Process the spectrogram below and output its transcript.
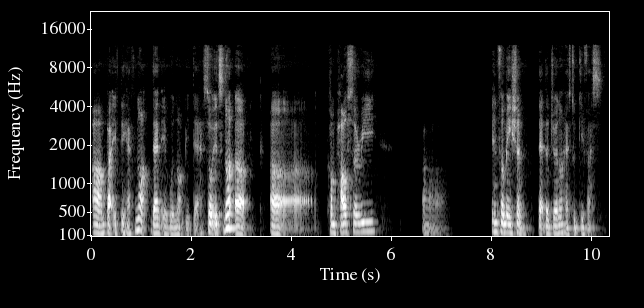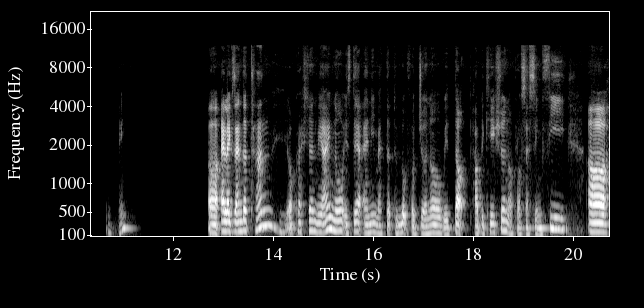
Um, but if they have not, then it will not be there. So it's not a, a compulsory uh, information that the journal has to give us. Okay. Uh, Alexander Tan, your question, may I know, is there any method to look for journal without publication or processing fee? Uh,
